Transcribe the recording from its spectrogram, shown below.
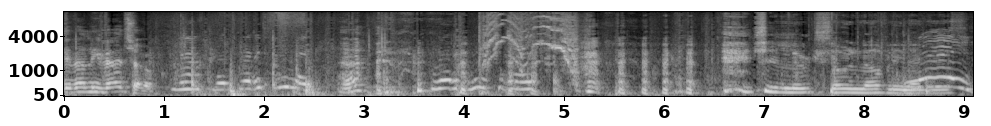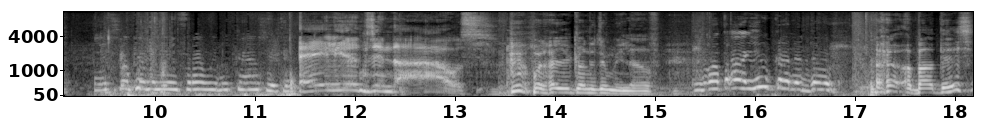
Ziet er wel lief uit zo. Ja, dat werkt niet mee. Huh? Dat werkt niet mee. She looks so lovely like this. Nee! Je snapt helemaal niet hoe in elkaar zitten. Aliens in the house! What are you gonna do, me love? What are you gonna do? About this?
